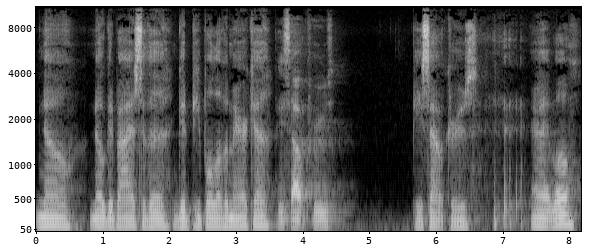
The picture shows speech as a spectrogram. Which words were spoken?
no no goodbyes to the good people of America. Peace out, Cruz. Peace out, Cruz. All right, well,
